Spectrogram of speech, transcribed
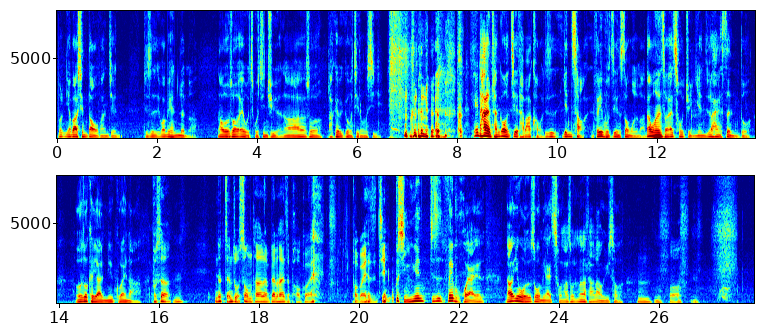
不，你要不要先到我房间？就是外面很冷嘛。然后我就说，哎，我我进去了。然后他就说，他可不可以跟我借东西？因为他很常跟我借塔巴口，就是烟草，飞利浦之前送我的嘛。但我很少在抽卷烟，就是还剩很多。我就说可以啊，你就过来拿。不是啊，嗯，你就整组送他了，不要让他一直跑过来，跑过来一直借。不行，因为就是飞利浦回来了，然后因为我就说我没来抽，他说那他让我去抽。嗯嗯哦嗯。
